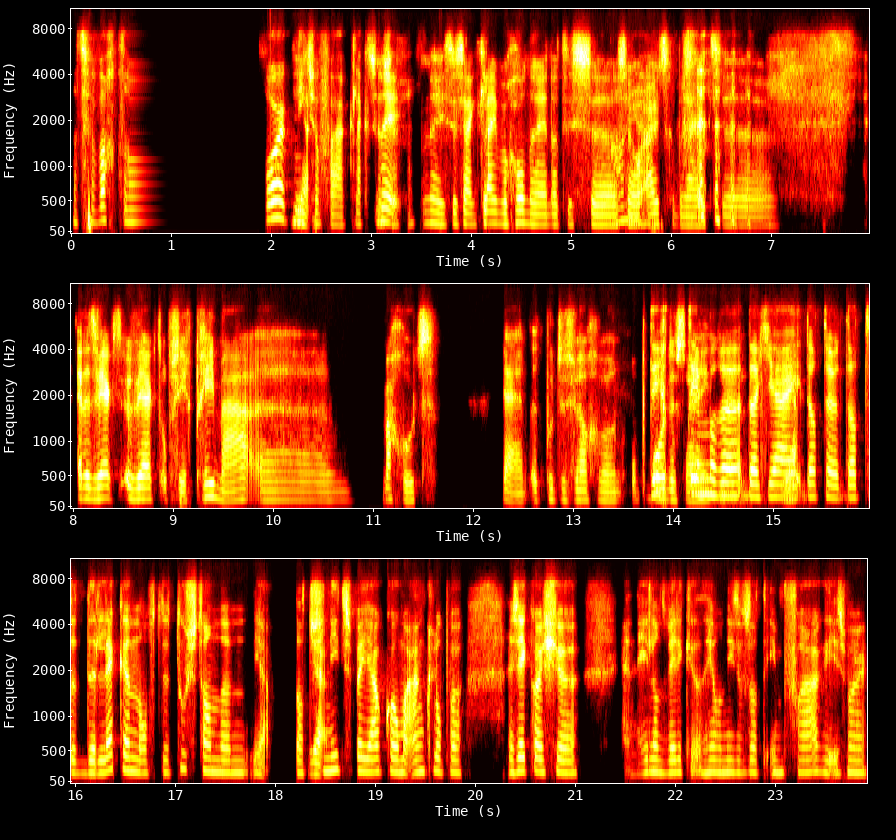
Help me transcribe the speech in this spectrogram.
dat verwachten hoor ik niet Ja. zo vaak, laat ik zo Nee, zeggen. nee, ze zijn klein begonnen en dat is eh, Oh, zo ja. uitgebreid. eh. en het werkt, werkt op zich prima. ehm, maar goed, ja, het moet dus wel gewoon op orde zijn. timmeren, eh. dat, jij, ja. dat, er, dat de, de lekken of de toestanden, ja, dat ze niet bij jou komen aankloppen. En zeker als je, in Nederland weet ik helemaal niet of dat in vragen is, maar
